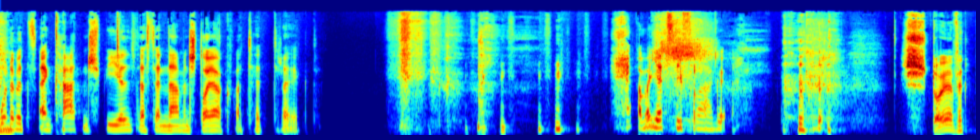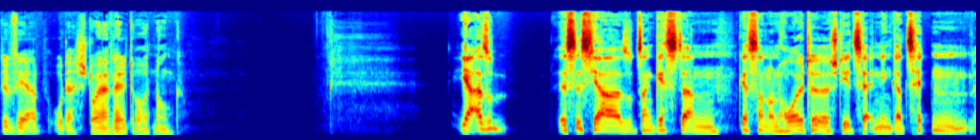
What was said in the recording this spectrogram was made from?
ohne Witz, ein Kartenspiel, das den Namen Steuerquartett trägt. Aber jetzt die Frage. Steuerwettbewerb oder Steuerweltordnung? Ja, also es ist ja sozusagen gestern, gestern und heute steht es ja in den Gazetten.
